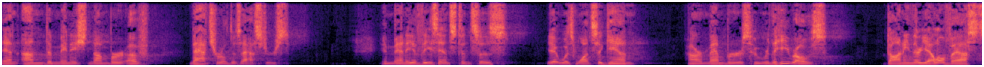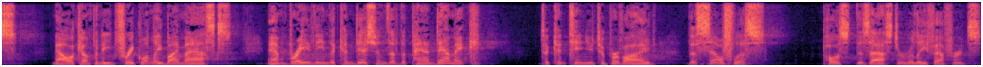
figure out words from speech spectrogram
an undiminished number of natural disasters. In many of these instances, it was once again our members who were the heroes, donning their yellow vests, now accompanied frequently by masks, and braving the conditions of the pandemic to continue to provide the selfless post disaster relief efforts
